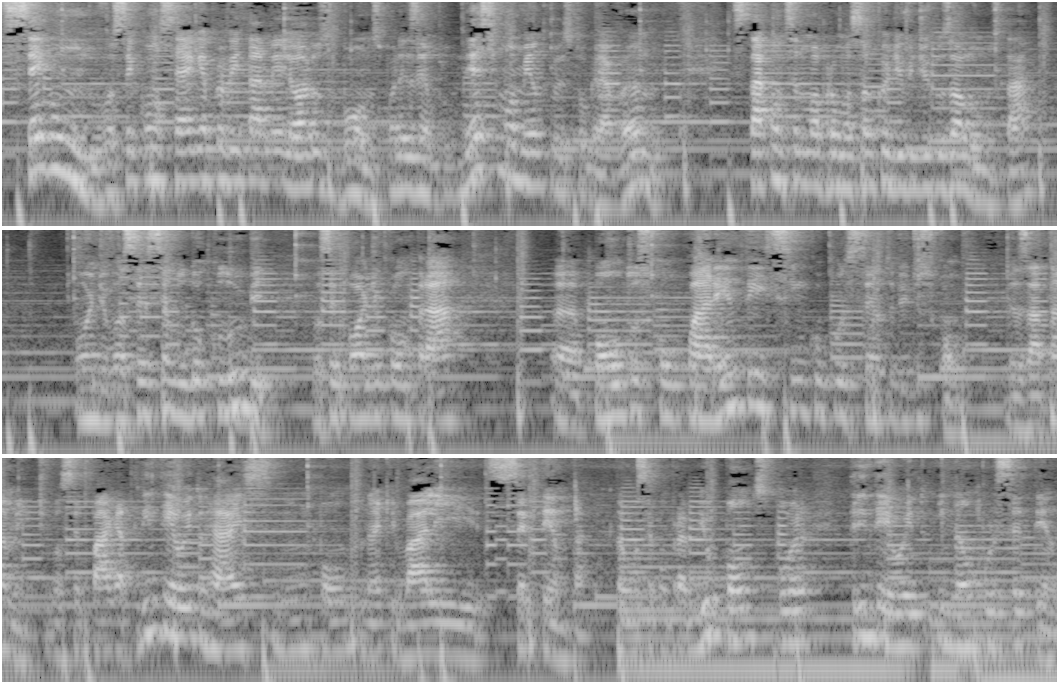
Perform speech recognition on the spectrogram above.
Segundo, você consegue aproveitar melhor os bônus. Por exemplo, neste momento que eu estou gravando, está acontecendo uma promoção que eu dividi com os alunos, tá? Onde você sendo do clube, você pode comprar uh, pontos com 45% de desconto. Exatamente. Você paga R$ 38,00 em um ponto, né, que vale 70. Então você compra mil pontos por 38 e não por 70.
